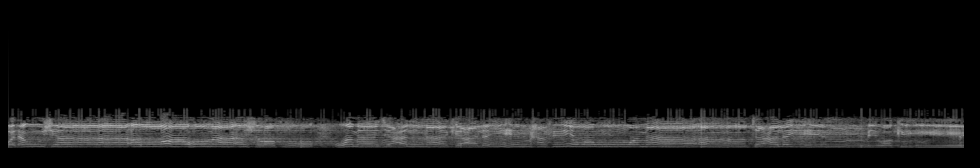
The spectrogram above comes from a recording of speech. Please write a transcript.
ولو شاء الله ما أشركوا وما جعلناك عليهم حفيظا وما أنت عليهم بوكيل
